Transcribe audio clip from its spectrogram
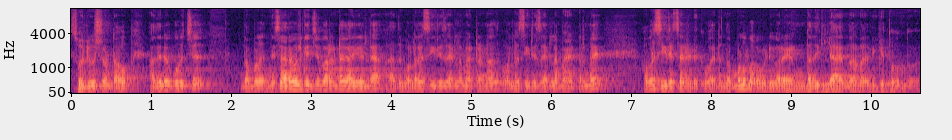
സൊല്യൂഷൻ ഉണ്ടാവും. അതിനെക്കുറിച്ച് നമ്മൾ നിസാരവൽക്കരിച്ച് പറയേണ്ട കാര്യമല്ല. അത് വളരെ സീരിയസ് ആയിട്ടുള്ള മാറ്ററാണ് വളരെ സീരിയസ് ആയിട്ടുള്ള മാറ്ററിനെ അവർ സീരിയസ് ആയിട്ട് എടുക്കും. അതിന് നമ്മൾ മറുപടി പറയേണ്ടതില്ല എന്നാണ് എനിക്ക് തോന്നുന്നത്.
